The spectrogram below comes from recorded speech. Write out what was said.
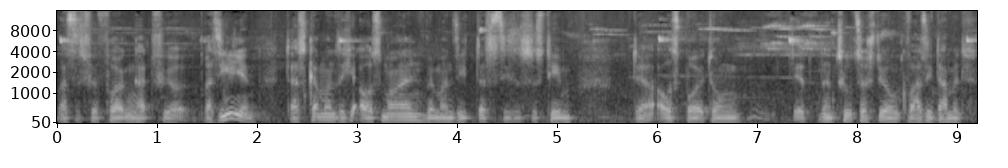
Was es für Folgen hat für Brasilien, das kann man sich ausmalen, wenn man sieht, dass dieses System der Ausbeutung, der Naturzerstörung quasi damit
